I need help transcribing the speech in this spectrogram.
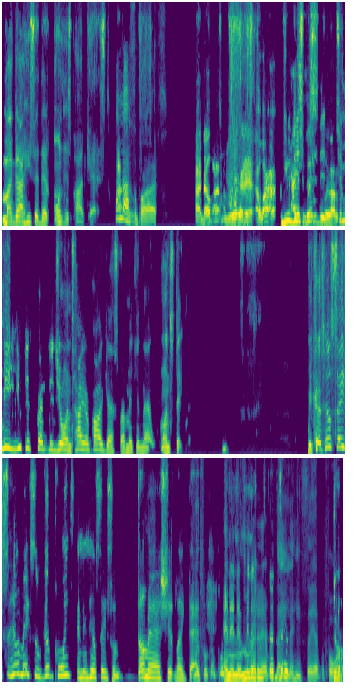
My God, he said that on his podcast. I'm not surprised. I know. I, I'm aware of that. I, I, You I discredited to um, to me. You discredited your entire podcast by making that one statement. Because he'll say he'll make some good points, and then he'll say some dumbass shit like that. Which will completely And then the minute discredit he says everything that- that he said before. Duh.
